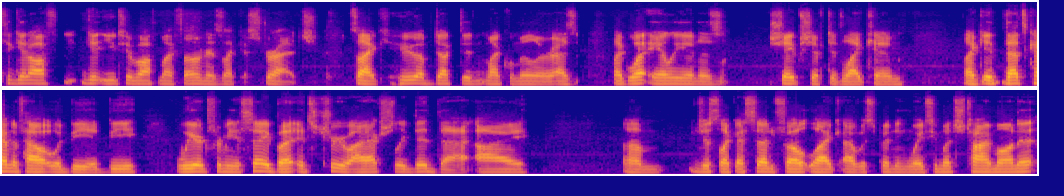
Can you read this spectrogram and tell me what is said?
to get off, get YouTube off my phone is like a stretch. It's like who abducted Michael Miller as like what alien is shapeshifted like him like it, that's kind of how it would be. It'd be weird for me to say, but it's true. I actually did that. I, um, just like I said, felt like I was spending way too much time on it.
